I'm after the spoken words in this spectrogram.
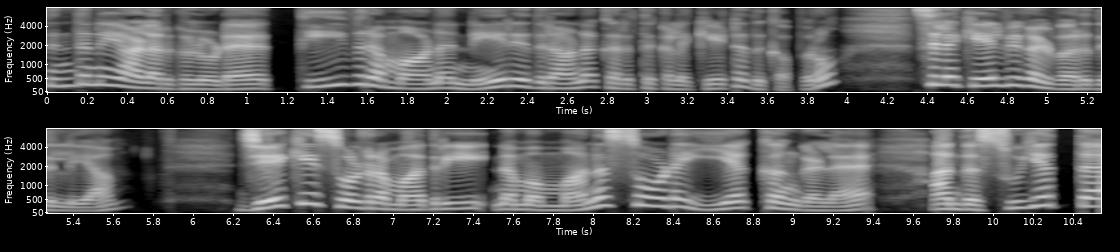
சிந்தனையாளர்களோட தீவிரமான நேரெதிரான கருத்துக்களை கேட்டதுக்கு அப்புறம் சில கேள்விகள் வருது இல்லையா? ஜேகே சொல்ற மாதிரி நம்ம மனசோட இயக்கங்களை அந்த சுயத்தை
